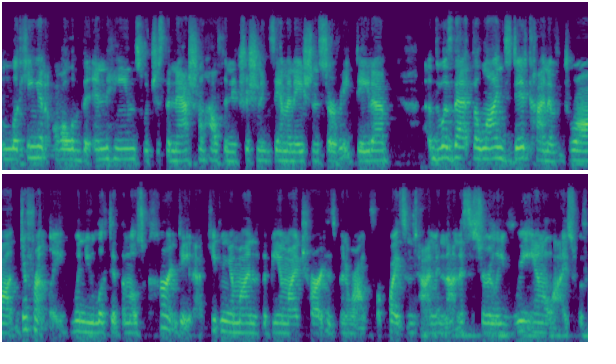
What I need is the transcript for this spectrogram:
looking at all of the NHANES, which is the National Health and Nutrition Examination Survey data, was that the lines did kind of draw differently when you looked at the most current data, keeping in mind that the BMI chart has been around for quite some time and not necessarily reanalyzed with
